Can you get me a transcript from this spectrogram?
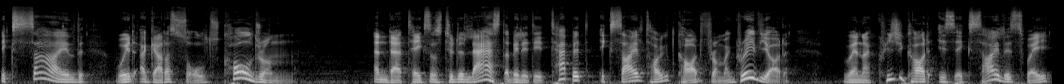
exiled with Agatha Soul's Cauldron. And that takes us to the last ability, tap it, exile target card from a graveyard. When a creature card is exiled this way,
